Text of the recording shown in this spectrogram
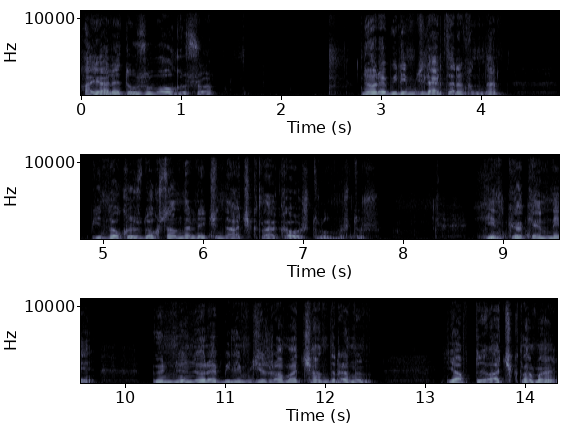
Hayalet uzuvu olgusu nörobilimciler tarafından 1990'ların içinde açıklığa kavuşturulmuştur. Hint kökenli ünlü nörobilimci Ramachandra'nın yaptığı açıklama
